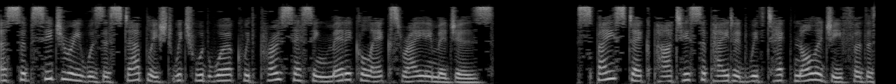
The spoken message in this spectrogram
a subsidiary was established which would work with processing medical X-ray images. Spacetec participated with technology for the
